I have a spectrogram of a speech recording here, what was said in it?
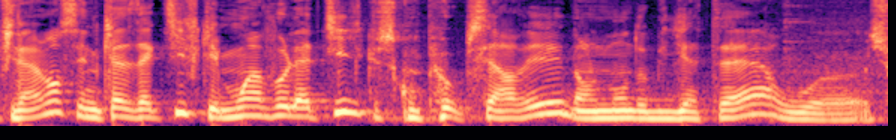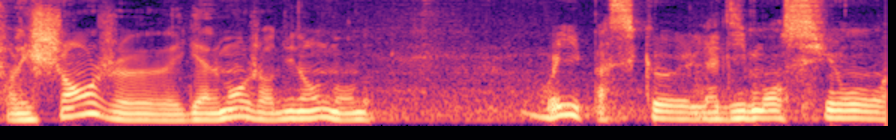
finalement, c'est une classe d'actifs qui est moins volatile que ce qu'on peut observer dans le monde obligataire ou sur l'échange également aujourd'hui dans le monde. Oui, parce que la dimension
